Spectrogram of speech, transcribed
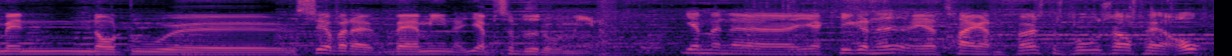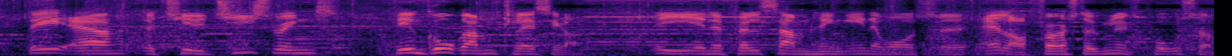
Men når du øh, ser, hvad, der, hvad jeg mener, jamen, så ved du, hvad jeg mener. Jamen, øh, jeg kigger ned, og jeg trækker den første pose op her. Og oh, det er øh, chili cheese rings. Det er en god gammel klassiker i NFL-sammenhæng. En af vores øh, allerførste yndlingsposer.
